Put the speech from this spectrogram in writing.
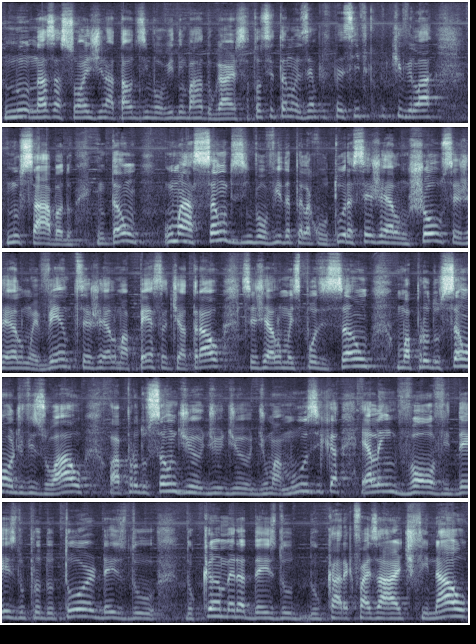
no, nas ações de Natal desenvolvidas em Barra do Garça. Estou citando um exemplo específico que tive lá no sábado. Então, uma ação desenvolvida pela cultura, seja ela um show, seja ela um evento, seja ela uma peça teatral, seja ela uma exposição, uma produção audiovisual, a produção de, de, de, de uma música, ela envolve desde o produtor, desde o do câmera, desde o do cara que faz a arte final,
